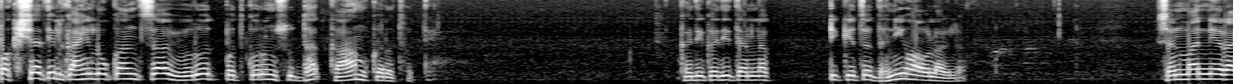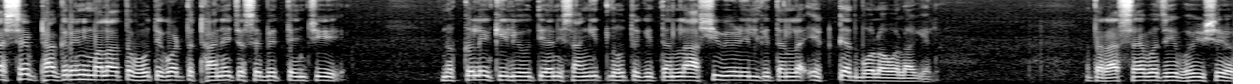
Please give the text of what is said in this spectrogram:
पक्षातील काही लोकांचा विरोध पत्करून सुद्धा काम करत होते. कधी कधी त्यांना टीकेचं धनी व्हावं लागलं. सन्मान्य राजसाहेब ठाकरेंनी मला आता बहुतेक वाटतं ठाण्याच्या सभेत त्यांची नक्कले केली होती आणि सांगितलं होतं की त्यांना अशी वेळ येईल की त्यांना एकट्यात बोलावं लागेल. आता राजसाहेबाचं हे भविष्य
